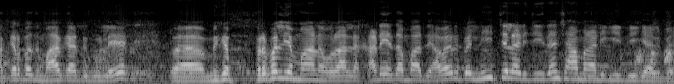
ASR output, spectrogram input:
அக்கர்பத் மார்க்கெட்டுக்குள்ளே மிக பிரபல்யமான ஒரு ஆள் கடையை தான் பார்த்து. அவர் இப்போ நீச்சல் அடிச்சு தான் சாமான் அடிக்கிட்டு இருக்காரு இப்போ.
